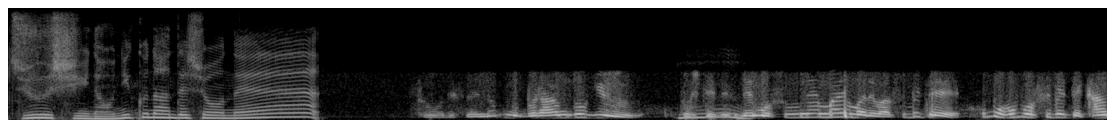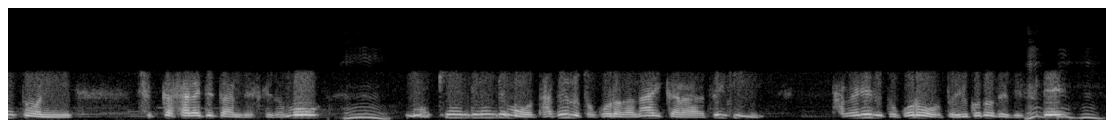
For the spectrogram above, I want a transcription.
ジューシーなお肉なんでしょうね。そうですね。ブランド牛としてですね、うん、もう数年前まではすべてほぼほぼすべて関東に出荷されてたんですけども、うん、もう近隣でも食べるところがないからぜひ食べれるところをということでですね。うんうんうん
